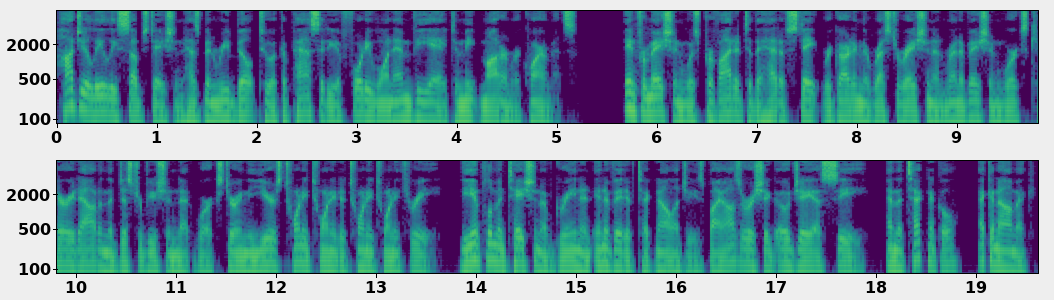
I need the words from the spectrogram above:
Hajialili substation has been rebuilt to a capacity of 41 MVA to meet modern requirements. Information was provided to the head of state regarding the restoration and renovation works carried out in the distribution networks during the years 2020 to 2023, the implementation of green and innovative technologies by Azerishig OJSC, and the technical, economic,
